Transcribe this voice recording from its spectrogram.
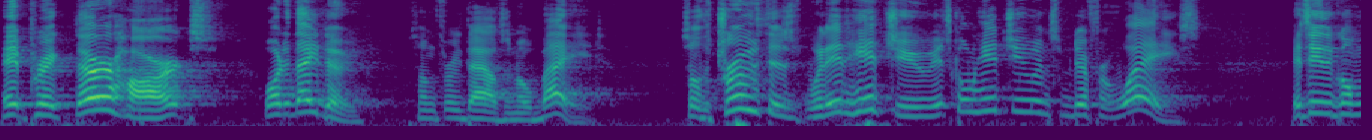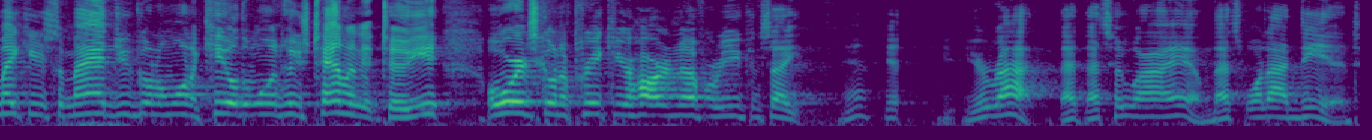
it pricked their hearts. What did they do? Some 3,000 obeyed. So the truth is, when it hits you, it's going to hit you in some different ways. It's either going to make you so mad you're going to want to kill the one who's telling it to you, or it's going to prick your heart enough where you can say, Yeah, yeah you're right. That, that's who I am. That's what I did.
